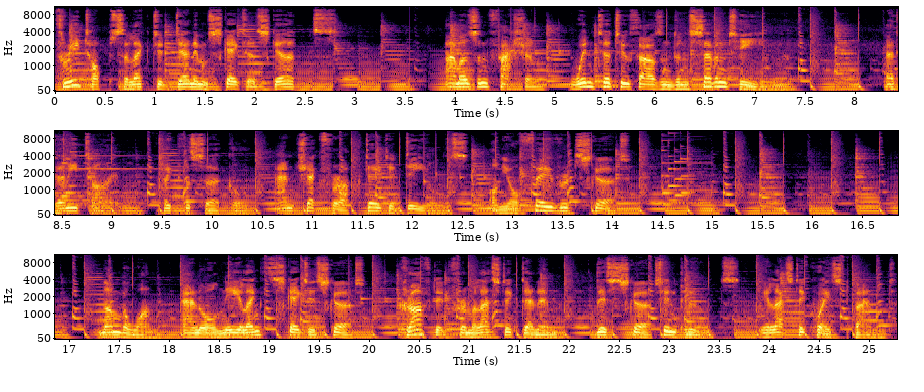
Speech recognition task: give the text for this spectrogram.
3 top selected denim skater skirts. Amazon Fashion, Winter 2017. At any time, click the circle, and check for updated deals on your favorite skirt. Number 1, an all knee-length skater skirt, crafted from elastic denim, this skirt includes elastic waistband.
